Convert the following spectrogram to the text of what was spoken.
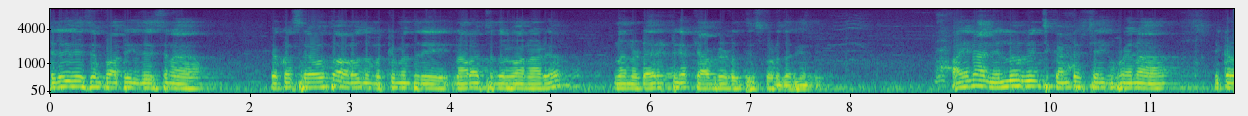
తెలుగుదేశం పార్టీకి చేసిన యొక్క సేవతో ఆ రోజు ముఖ్యమంత్రి నారా చంద్రబాబు నాయుడు గారు నన్ను డైరెక్ట్గా క్యాబినెట్కి తీసుకోవడం జరిగింది. అయినా నెల్లూరు నుంచి కంటెస్ట్ చేయకపోయినా ఇక్కడ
